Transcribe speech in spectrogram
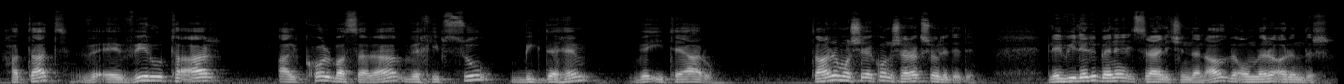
hatat ve eviru taar al kol basara ve hipsu bigdehem ve itearu. Tanrı Moşe'ye konuşarak şöyle dedi. Levileri Bene İsrail içinden al ve onları arındır.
